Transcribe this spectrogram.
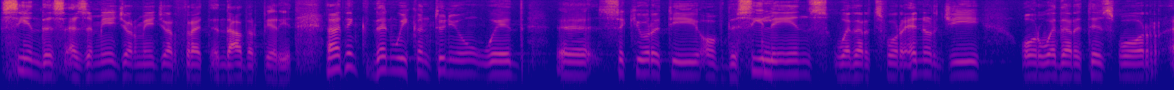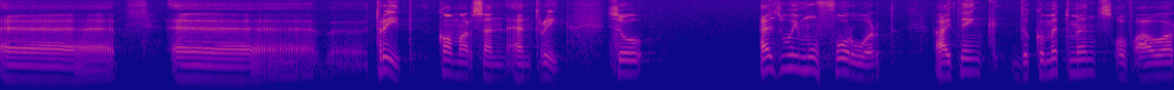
seen this as a major, major threat in the other period. And I think then we continue with uh, security of the sea lanes, whether it's for energy or whether it is for uh, uh, trade, commerce and, and trade. So as we move forward, I think the commitments of our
